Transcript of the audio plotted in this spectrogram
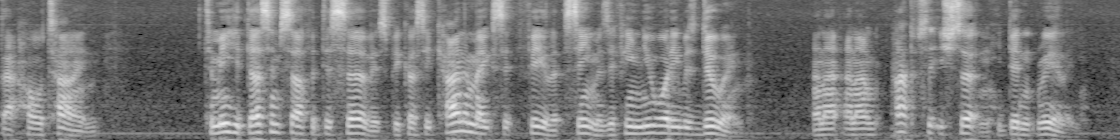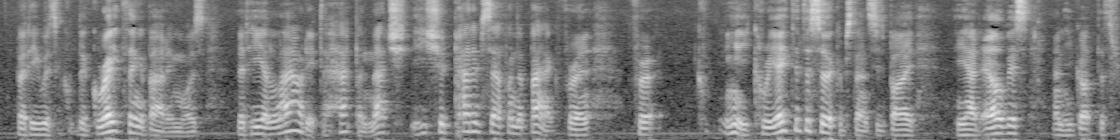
that whole time, to me he does himself a disservice because he kind of makes it feel it seem as if he knew what he was doing, and I, and I'm absolutely certain he didn't really. But he was the great thing about him was that he allowed it to happen. That sh- he should pat himself on the back for a, for he created the circumstances by he had Elvis and he got the th-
